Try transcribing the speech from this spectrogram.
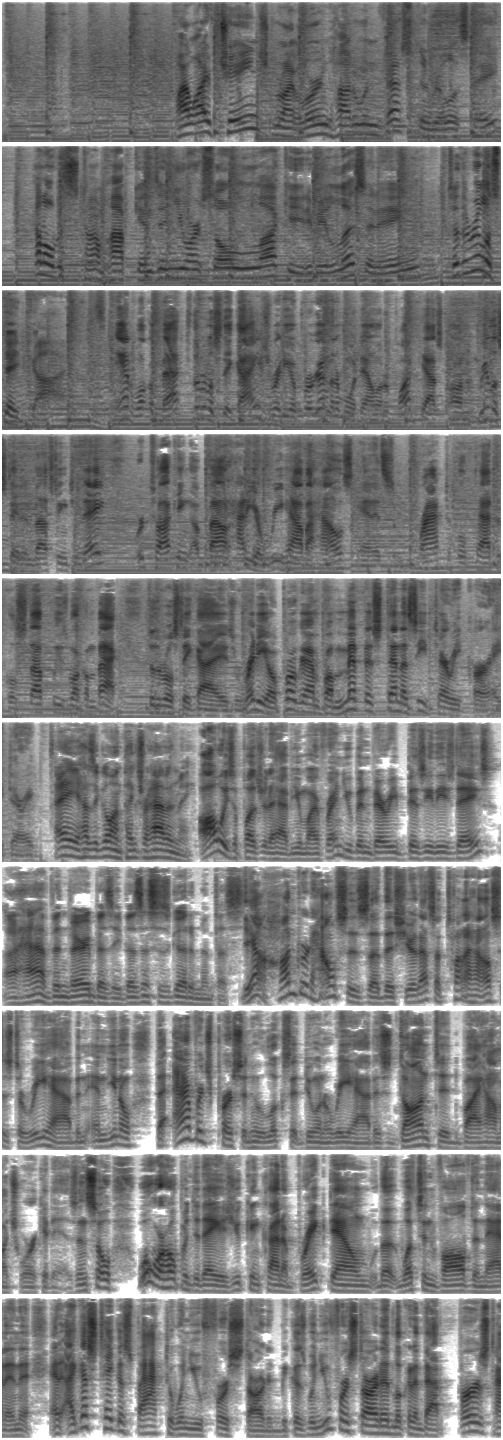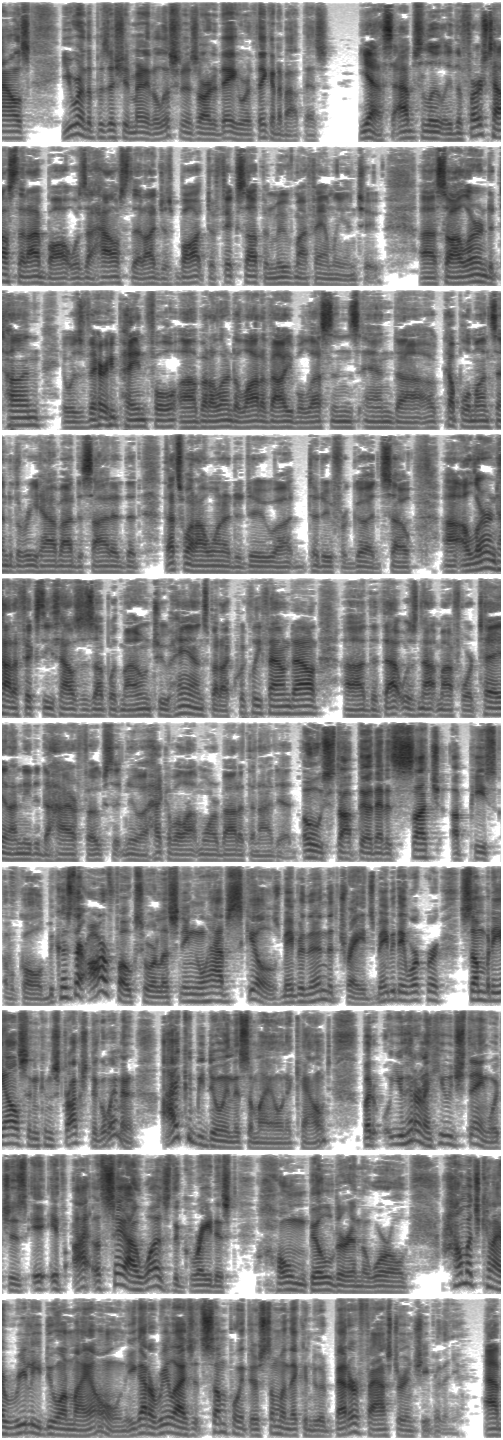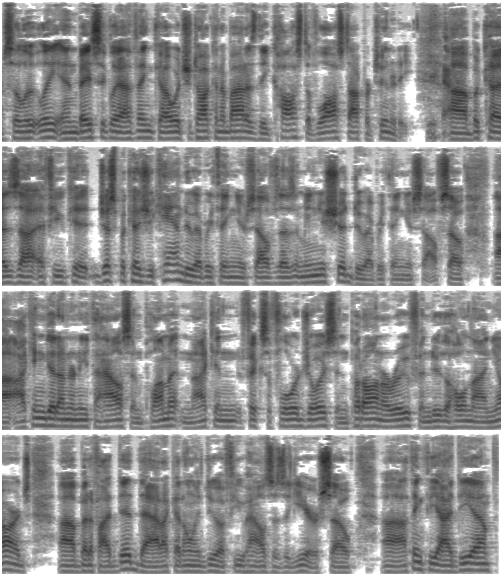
My life changed when I learned how to invest in real estate. Hello, this is Tom Hopkins, and you are so lucky to be listening to The Real Estate Guy. And welcome back to the Real Estate Guys radio program, the number one downloader podcast on real estate investing. Today, we're talking about how do you rehab a house, and it's some practical, tactical stuff. Please welcome back to the Real Estate Guys radio program from Memphis, Tennessee, Terry Kerr. Hey, Terry. Hey, how's it going? Thanks for having me. Always a pleasure to have you, my friend. You've been very busy these days. I have been very busy. Business is good in Memphis. Yeah, 100 houses uh, this year. That's a ton of houses to rehab. And, and, you know, the average person who looks at doing a rehab is daunted by how much work it is. And so what we're hoping today is you can kind of break down the, what's involved in that. And, and I guess take us back to when you first started, because when you first started looking at that first house, you were in the position many of the listeners are today who are thinking about this. Yes, absolutely. The first house that I bought was a house that I just bought to fix up and move my family into. Uh, so I learned a ton. It was very painful, uh, but I learned a lot of valuable lessons. And uh, a couple of months into the rehab, I decided that that's what I wanted to do uh, to do for good. So uh, I learned how to fix these houses up with my own two hands, but I quickly found out uh, that that was not my forte, and I needed to hire folks that knew a heck of a lot more about it than I did. Oh, stop there! That is such a piece of gold because there are folks who are listening who have skills. Maybe they're in the trade trades. Maybe they work for somebody else in construction to go, wait a minute, I could be doing this on my own account. But you hit on a huge thing, which is if I, let's say I was the greatest home builder in the world, how much can I really do on my own? You got to realize at some point there's someone that can do it better, faster, and cheaper than you. Absolutely. And basically, I think uh, what you're talking about is the cost of lost opportunity. Yeah. Uh, because uh, if you could, just because you can do everything yourself doesn't mean you should do everything yourself. So uh, I can get underneath the house and plumb it and I can fix a floor joist and put on a roof and do the whole nine yards. Uh, but if I did that, I could only do a few houses a year. So uh, I think the idea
